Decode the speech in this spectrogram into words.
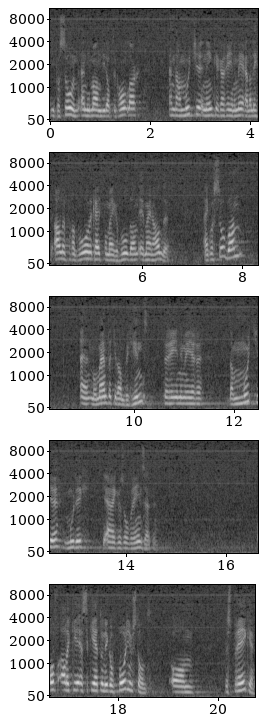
die persoon en die man die op de grond lag. En dan moet je in één keer gaan reanimeren. En dan ligt alle verantwoordelijkheid voor mijn gevoel dan in mijn handen. En ik was zo bang. En het moment dat je dan begint te reanimeren, dan moet je moedig je ergens overheen zetten. Of alle keer, eerste keer toen ik op het podium stond om te spreken.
